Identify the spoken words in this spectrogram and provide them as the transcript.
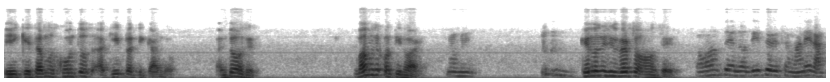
y que estamos juntos aquí platicando. Entonces, vamos a continuar. ¿Qué nos dice el verso 11? 11 nos dice de esa manera,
